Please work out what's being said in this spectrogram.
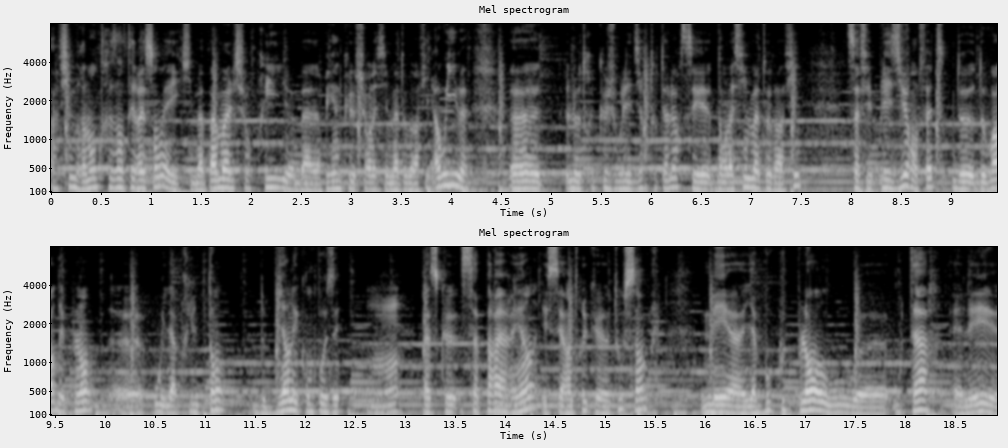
un film vraiment très intéressant et qui m'a pas mal surpris, euh, bah, rien que sur la cinématographie. Ah oui, euh, le truc que je voulais dire tout à l'heure, c'est dans la cinématographie, ça fait plaisir en fait de, de voir des plans euh, où il a pris le temps de bien les composer. Mhm. Parce que ça paraît rien et c'est un truc euh, tout simple, mais euh, il y a beaucoup de plans où, euh, où Tar, elle est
